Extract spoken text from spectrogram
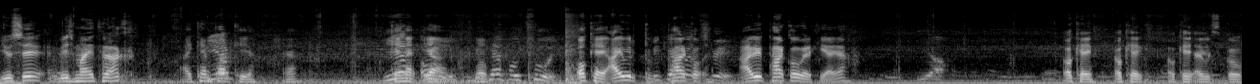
You see with my truck I can Here? park here. Yeah. Yeah. I- yeah, only. no. Be careful too. Okay, I will Be park tree. I will park over here, yeah? Yeah. Okay, okay, okay, I will go.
